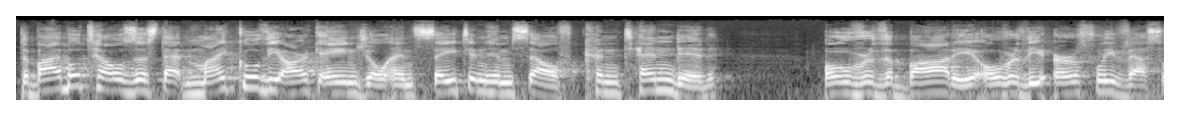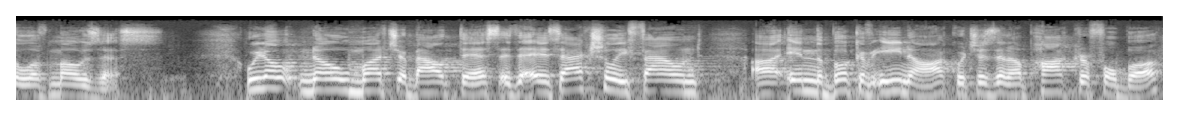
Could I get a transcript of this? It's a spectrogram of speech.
the Bible tells us that Michael the archangel and Satan himself contended over the body, over the earthly vessel of Moses. We don't know much about this. It's actually found uh, in the book of Enoch, which is an apocryphal book.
